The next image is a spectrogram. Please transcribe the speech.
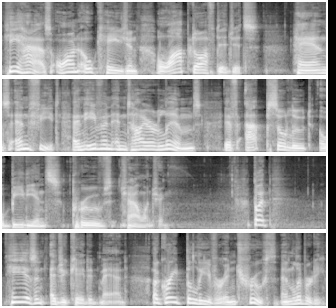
he has, on occasion, lopped off digits, hands and feet, and even entire limbs if absolute obedience proves challenging. But he is an educated man, a great believer in truth and liberty.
